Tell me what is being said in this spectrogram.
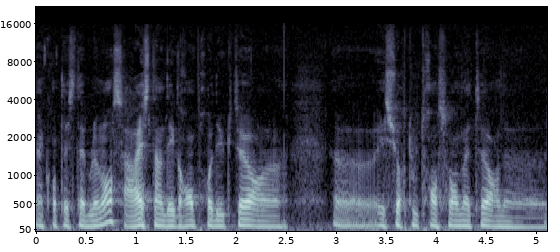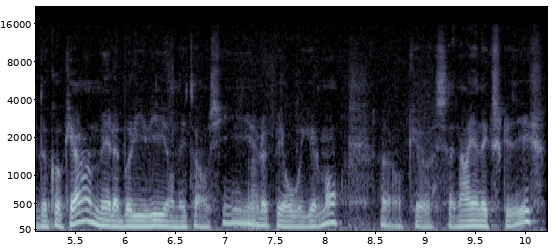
incontestablement. Ça reste un des grands producteurs euh, et surtout transformateurs de, coca, mais la Bolivie en est un aussi, le Pérou également. donc ça n'a rien d'exclusif.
